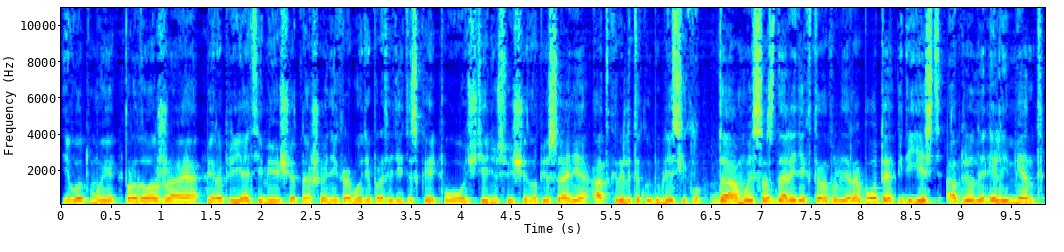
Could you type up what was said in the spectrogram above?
И вот мы, продолжая мероприятие, имеющее отношение к работе просветительской по чтению Священного Писания, открыли такой библейский клуб. Да, мы создали некоторые направления работы, где есть определенный элемент,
